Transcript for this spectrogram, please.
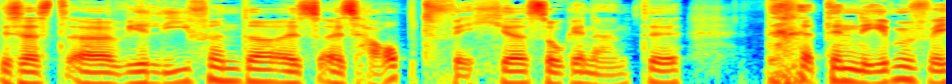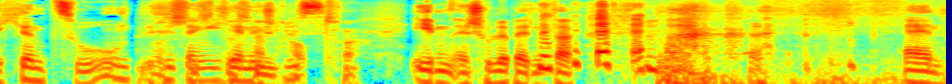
Das heißt, äh, wir liefern da als, als Hauptfächer sogenannte den Nebenfächern zu und das Was ist eigentlich ist das eine ein Schlüssel, eben ein Schularbeitenfach. ein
